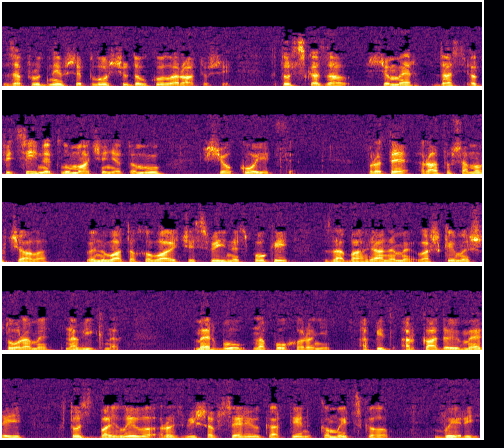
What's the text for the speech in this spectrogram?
запруднивши площу довкола ратуші. Хтось сказав, що мер дасть офіційне тлумачення тому, що коїться. Проте ратуша мовчала, винувато ховаючи свій неспокій за багряними важкими шторами на вікнах. Мер був на похороні, а під аркадою мерії хтось дбайливо розвішав серію картин Комицького Вирій.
